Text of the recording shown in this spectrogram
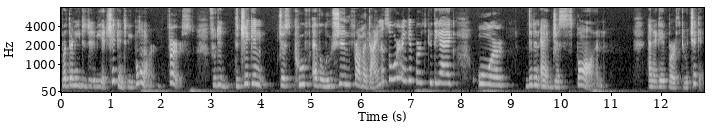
but there needed to be a chicken to be born first. So did the chicken just poof evolution from a dinosaur and give birth to the egg? Or did an egg just spawn and it gave birth to a chicken?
